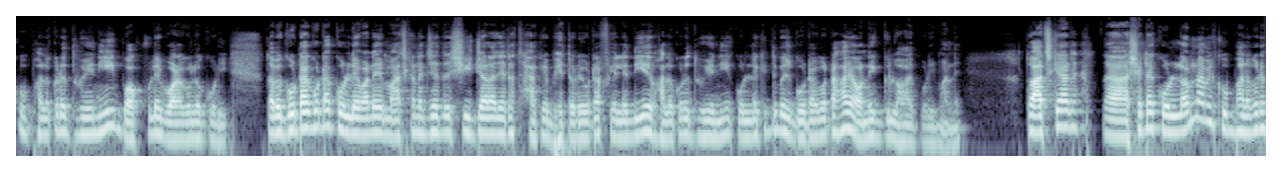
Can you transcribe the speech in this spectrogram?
খুব ভালো করে ধুয়ে নিয়েই বক ফুলের বড়াগুলো করি। তবে গোটা গোটা করলে মানে মাঝখানে যে সিটারা যেটা থাকে ভেতরে, ওটা ফেলে দিয়ে ভালো করে ধুয়ে নিয়ে করলে কিন্তু বেশ গোটা গোটা হয়, অনেকগুলো হয় পরিমাণে। তো আজকে আর সেটা করলাম না, আমি খুব ভালো করে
